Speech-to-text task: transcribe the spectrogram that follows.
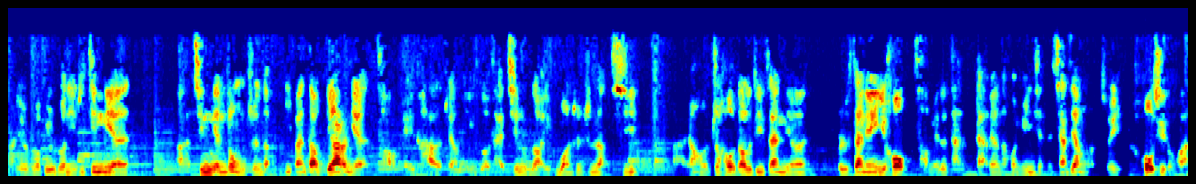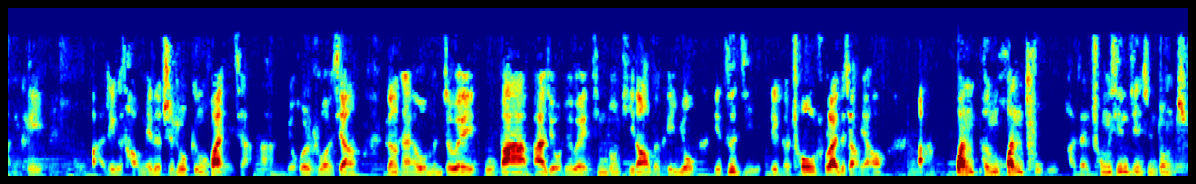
啊，就是说，比如说你是今年啊，今年种植的，一般到第二年草莓它的这样的一个才进入到一个旺盛生长期啊，然后之后到了第三年或者三年以后，草莓的产产量呢会明显的下降了，所以后续的话你可以把这个草莓的植株更换一下啊，又或者说像刚才我们这位五八八九这位听众提到的，可以用你自己这个抽出来的小苗啊，换盆换土啊，再重新进行种植。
